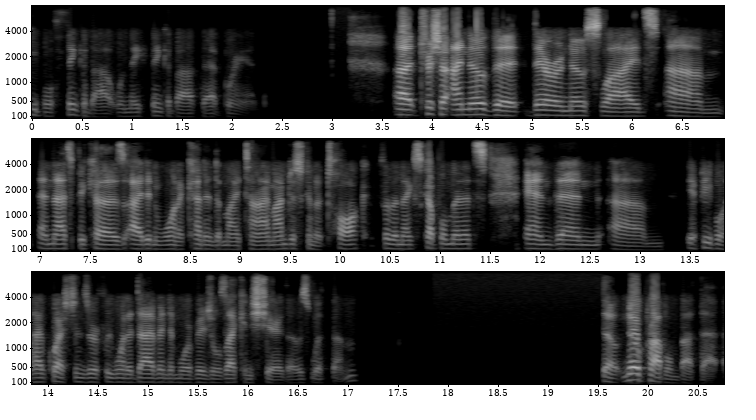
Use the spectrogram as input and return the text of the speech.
people think about when they think about that brand. Uh, Trisha, I know that there are no slides, um, and that's because I didn't want to cut into my time. I'm just going to talk for the next couple minutes, and then um, if people have questions or if we want to dive into more visuals, I can share those with them. So no problem about that.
